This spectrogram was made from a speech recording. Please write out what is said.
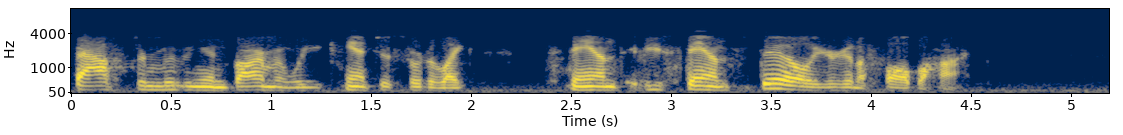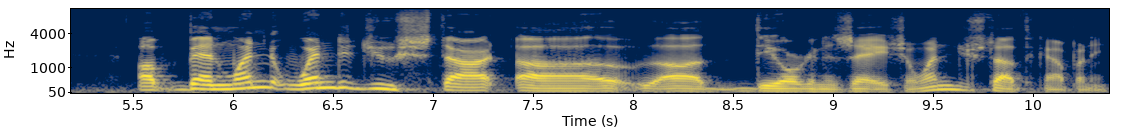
faster moving environment where you can't just sort of like stand, if you stand still, you're going to fall behind. Uh, ben, when when did you start uh, uh, the organization? When did you start the company?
